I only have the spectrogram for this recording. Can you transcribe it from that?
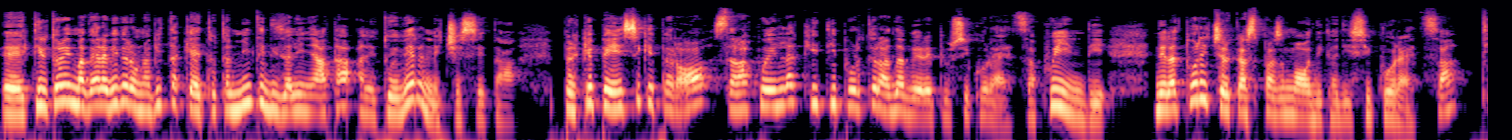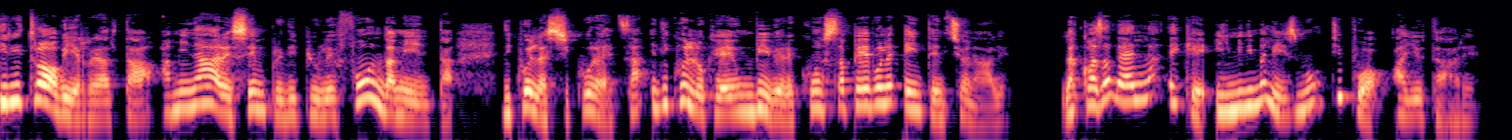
Eh, ti ritrovi magari a vivere una vita che è totalmente disallineata alle tue vere necessità, perché pensi che però sarà quella che ti porterà ad avere più sicurezza. Quindi, nella tua ricerca spasmodica di sicurezza, ti ritrovi in realtà a minare sempre di più le fondamenta di quella sicurezza e di quello che è un vivere consapevole e intenzionale. La cosa bella è che il minimalismo ti può aiutare.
